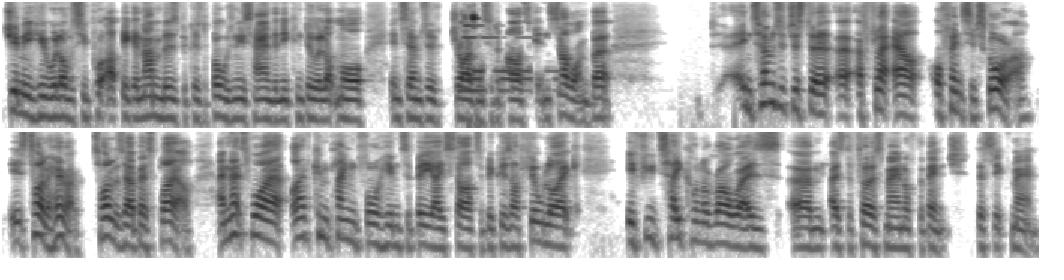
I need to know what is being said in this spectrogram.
Jimmy, who will obviously put up bigger numbers because the ball's in his hand and he can do a lot more in terms of driving to the basket and so on. But in terms of just a, a flat out offensive scorer, it's Tyler Herro. Tyler's our best player. And that's why I've campaigned for him to be a starter because I feel like if you take on a role as um, as the first man off the bench, the sixth man,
